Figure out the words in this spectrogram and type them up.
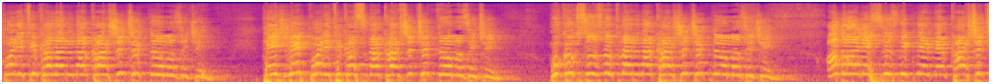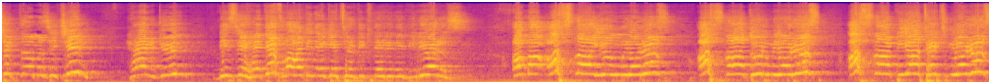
politikalarına karşı çıktığımız için, tecrit politikasına karşı çıktığımız için, hukuksuzluklarına karşı çıktığımız için, adaletsizliklerine karşı çıktığımız için her gün bizi hedef haline getirdiklerini biliyoruz. Ama asla yılmıyoruz, asla durmuyoruz, asla biat etmiyoruz,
